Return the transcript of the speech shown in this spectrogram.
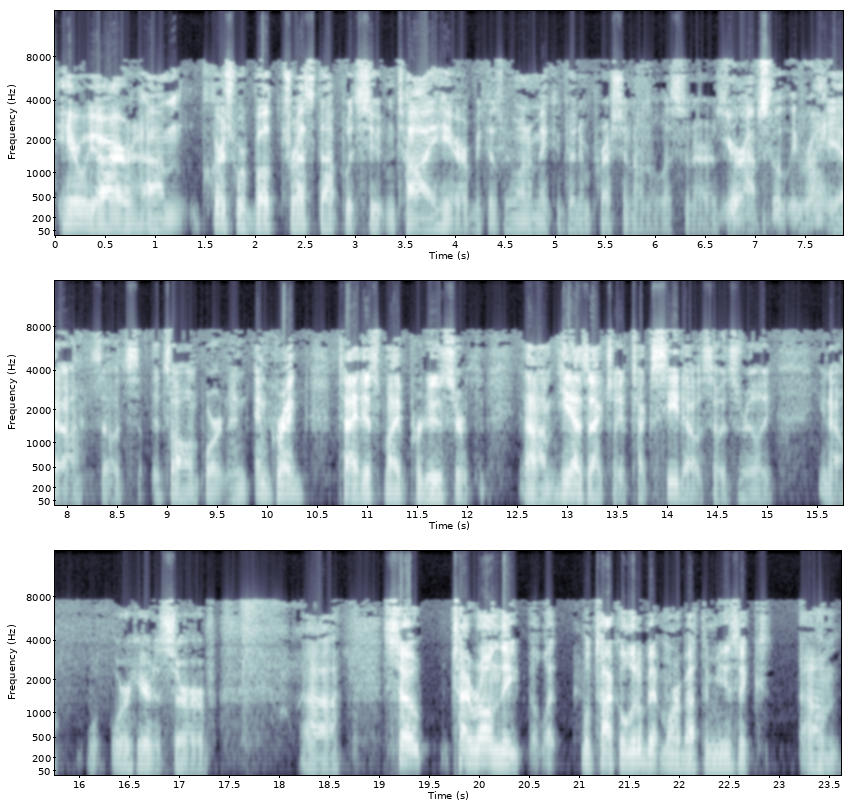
here we are. Um, of course, we're both dressed up with suit and tie here because we want to make a good impression on the listeners. You're absolutely right. Yeah, so it's it's all important. And, and Greg Titus, my producer, um, he has actually a tuxedo, so it's really, you know, we're here to serve. Uh, so Tyrone, the we'll talk a little bit more about the music. Um,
